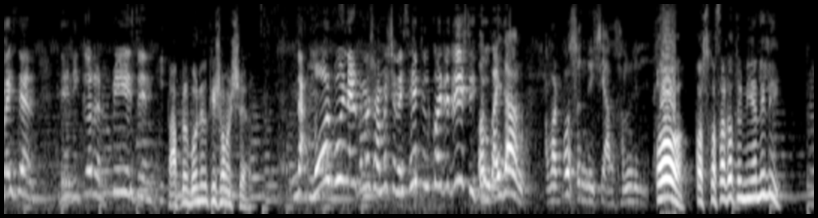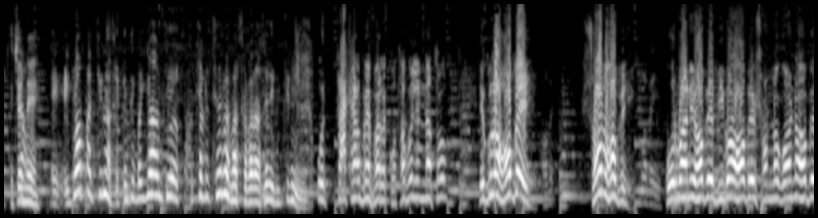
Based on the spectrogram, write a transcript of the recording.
ভাইজান দেরি করার প্রয়োজন কি? আপনার বোনের কি সমস্যা? না মোর বোনের কোনো সমস্যা নাই সেটেল করে দিয়েছি ও তো ভাইজান আমার পছন্দ হয়েছে আলহামদুলিল্লাহ। ও কসকসাটা তুই নিয়ে নিলি? আচ্ছা নে। এটাও পাচ্ছি না সে কিন্তু ভাইয়া যে খরচা টরচার ব্যাপার স্যাপার আছে বুঝছি টাকার ব্যাপারে কথা বলেন না তো। এগুলো হবে। সব হবে। কোরবানি হবে বিবাহ হবে স্বর্ণ গয়না হবে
